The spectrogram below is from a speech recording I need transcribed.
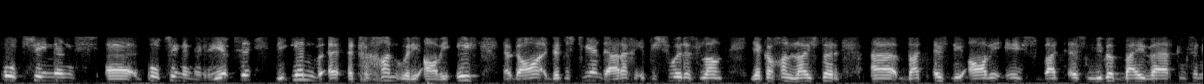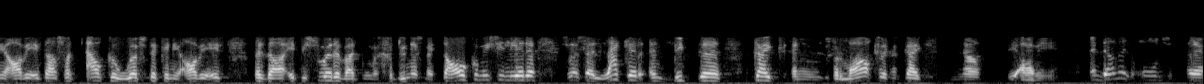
potsendings uh potsending reekse. Die een uh, het gegaan oor die AWS. Nou daar dit is 32 episode lank. Jy kan gaan luister uh wat is die AWS? Wat is nuwe bywerkings in die AWS? Daar's van elke hoofstuk in die AWS is daar episode wat gedoen is met taalkommissielede. So is 'n lekker in diepte kyk en vermaaklike kyk na die AWS. En dan het ons 'n uh,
